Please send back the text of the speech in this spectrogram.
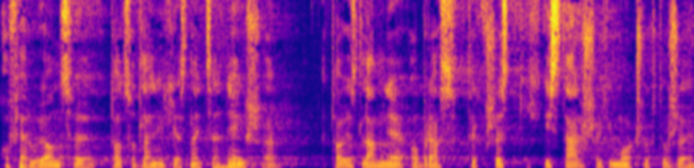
ofiarujący to, co dla nich jest najcenniejsze, to jest dla mnie obraz tych wszystkich, i starszych, i młodszych, którzy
